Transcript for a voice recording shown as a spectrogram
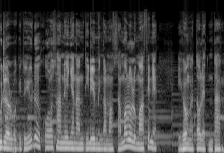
Gue udah begitu ya udah. Kalau seandainya nanti dia minta maaf sama lu, lu maafin ya. Ya gue nggak tahu lihat ntar.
